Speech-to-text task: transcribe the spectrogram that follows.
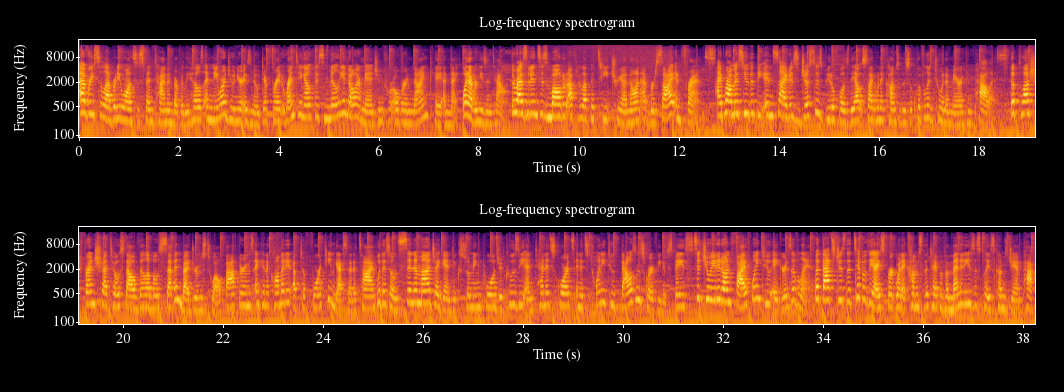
Every celebrity wants to spend time in Beverly Hills, and Neymar Jr. is no different, renting out this million dollar mansion for over 9k a night whenever he's in town. The residence is modeled after La Petite Trianon at Versailles in France. I promise you that the inside is just as beautiful as the outside when it comes to this equivalent to an American palace. The plush French chateau style villa boasts 7 bedrooms, 12 bathrooms, and can accommodate up to 14 guests at a time with its own cinema, gigantic swimming pool, jacuzzi, and tennis courts in its 22,000 square feet of space, situated on 5.2 acres of land. But that's just the tip of the iceberg when it comes to the type of amenities this place comes jam-packed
